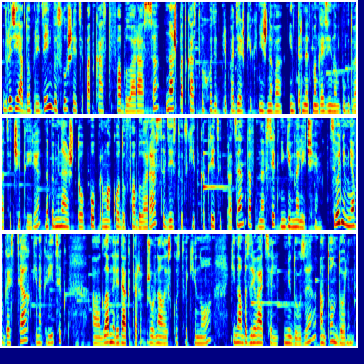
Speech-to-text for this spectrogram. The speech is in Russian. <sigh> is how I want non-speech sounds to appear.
Друзья, добрый день! Вы слушаете подкаст «Фабула раса». Наш подкаст выходит при поддержке книжного интернет-магазина Book24. Напоминаю, что по промокоду «Фабула раса» действует скидка 30% на все книги в наличии. Сегодня у меня в гостях кинокритик, а, главный редактор журнала «Искусство кино», кинообозреватель «Медузы» Антон Долин.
